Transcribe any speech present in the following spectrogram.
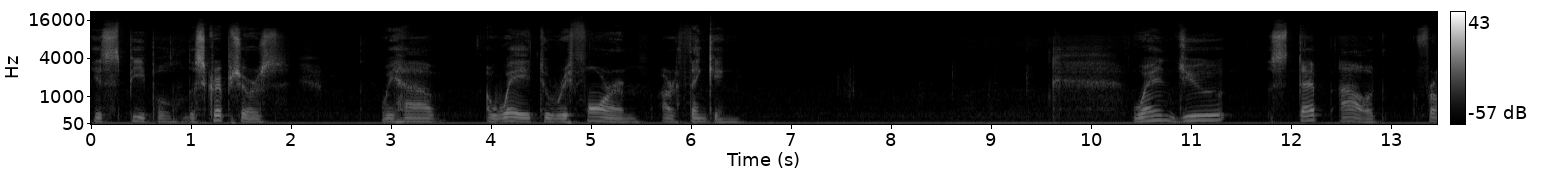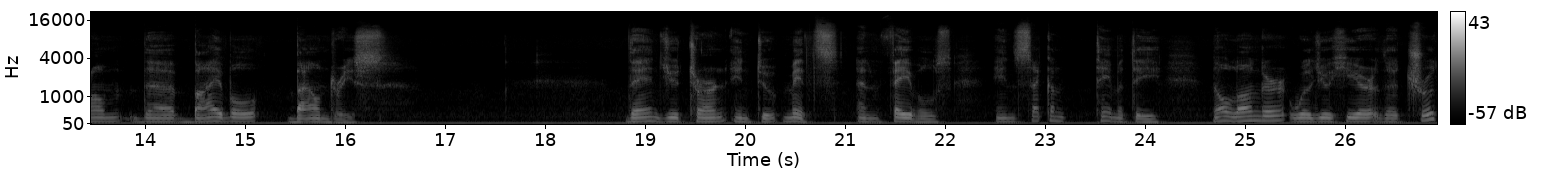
his people. The scriptures, we have a way to reform our thinking. When you step out from the Bible boundaries. Then you turn into myths and fables. In 2 Timothy, no longer will you hear the truth,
